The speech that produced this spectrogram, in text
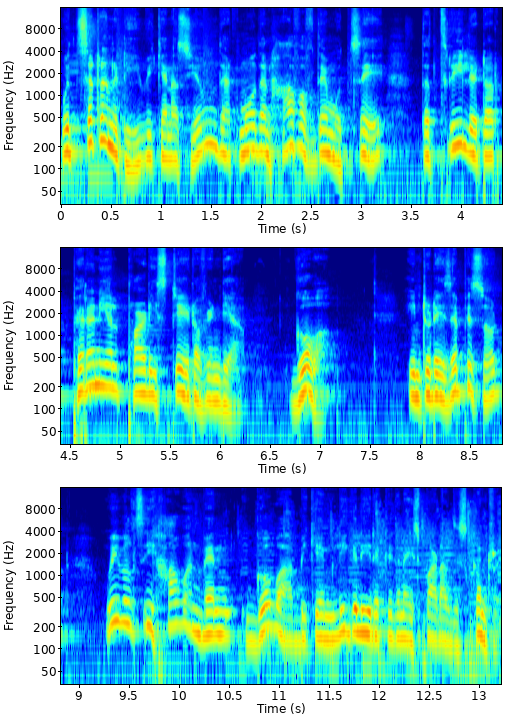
With certainty, we can assume that more than half of them would say the three letter perennial party state of India, Goa. In today's episode, we will see how and when Goa became legally recognized part of this country.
